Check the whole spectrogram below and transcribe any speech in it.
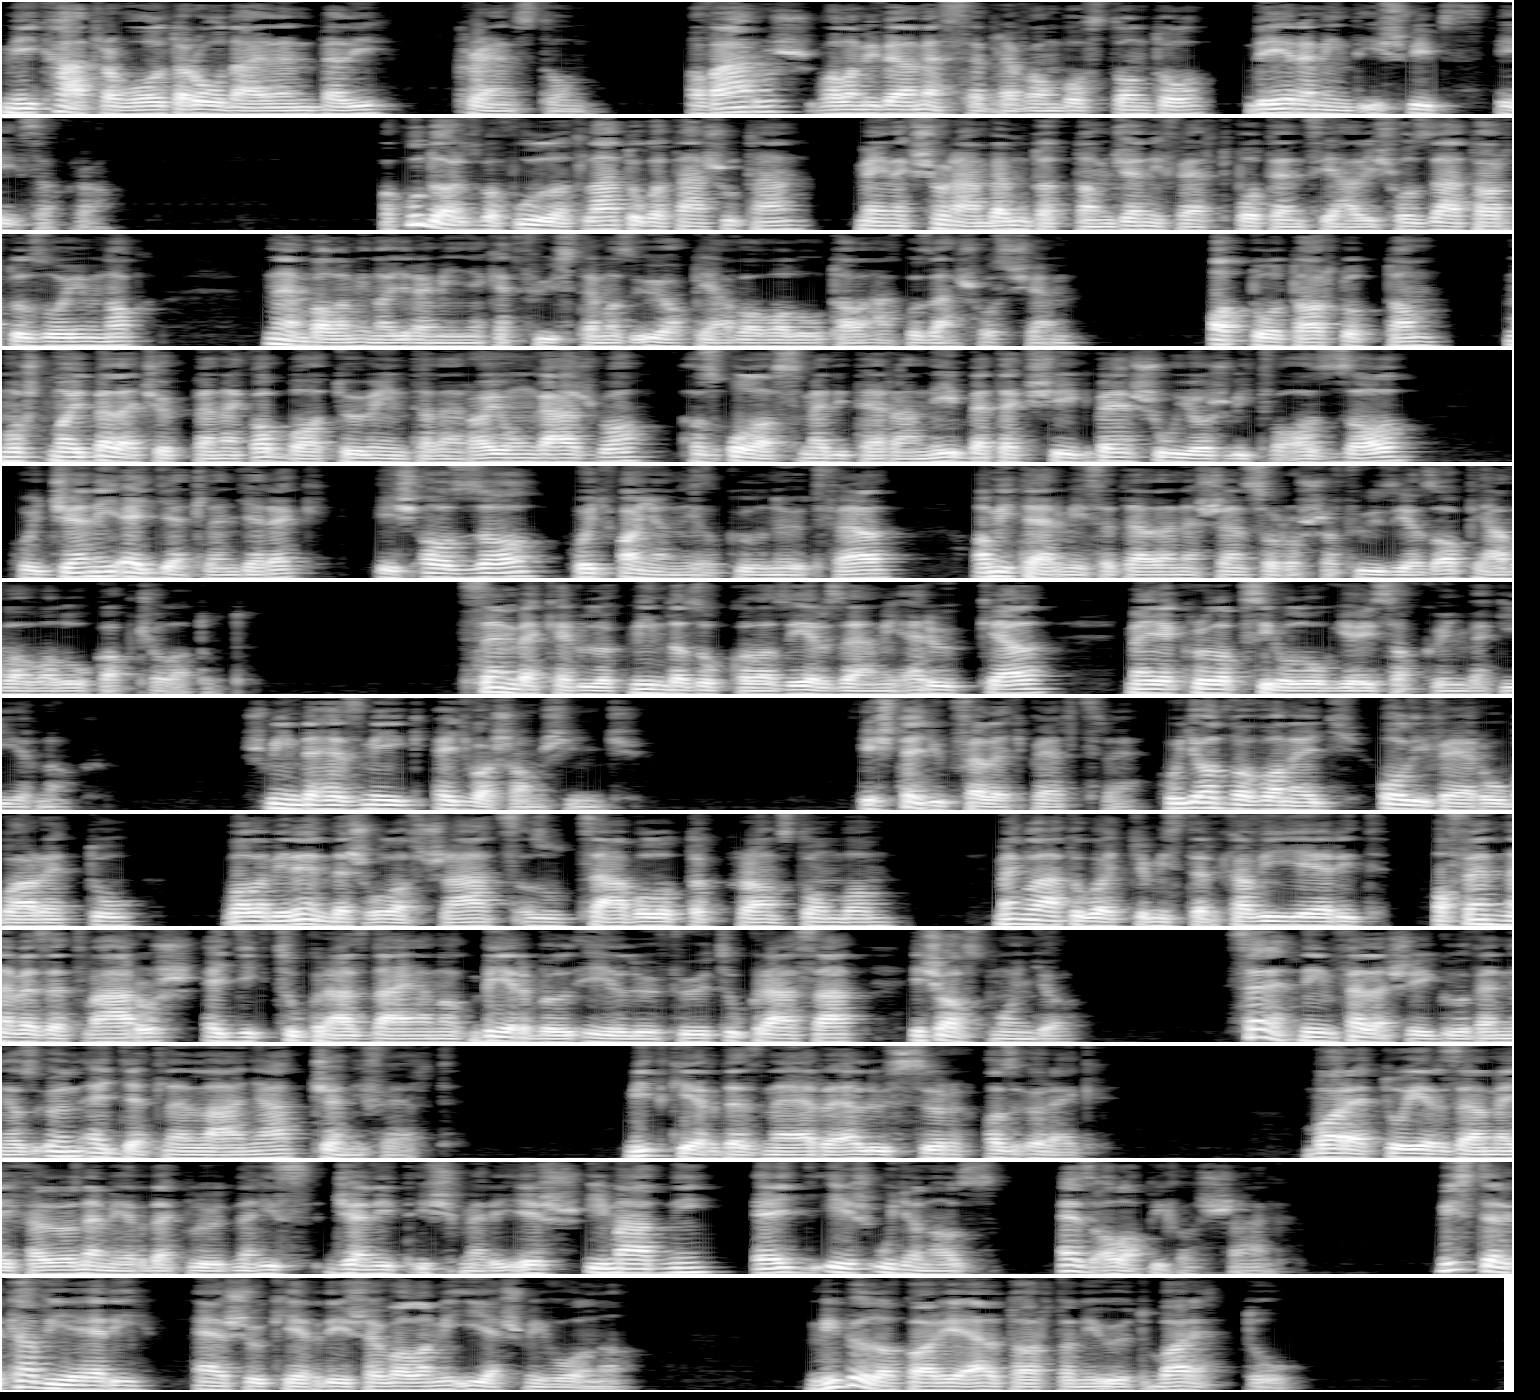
Még hátra volt a Rhode Island beli Cranston. A város valamivel messzebbre van Bostontól, délre, mint Isvips, északra. A kudarcba fulladt látogatás után, melynek során bemutattam Jennifert potenciális hozzátartozóimnak, nem valami nagy reményeket fűztem az ő apjával való találkozáshoz sem. Attól tartottam, most majd belecsöppenek abba a tövénytelen rajongásba, az olasz mediterrán népbetegségbe súlyosbítva azzal, hogy Jenny egyetlen gyerek, és azzal, hogy anya nélkül nőtt fel, ami természetellenesen szorosra fűzi az apjával való kapcsolatot. Szembe kerülök mindazokkal az érzelmi erőkkel, melyekről a pszichológiai szakkönyvek írnak. S mindehez még egy vasam sincs. És tegyük fel egy percre, hogy adva van egy Olivero Barretto, valami rendes olasz srác az utcából ott a Cranstonban, meglátogatja Mr. Cavierit, a fent nevezett város egyik cukrászdájának bérből élő főcukrászát, és azt mondja, szeretném feleségül venni az ön egyetlen lányát, Jennifert. Mit kérdezne erre először az öreg? Barretto érzelmei felől nem érdeklődne, hisz Jennyt ismeri, és imádni egy és ugyanaz. Ez alapigasság. Mr. Cavieri első kérdése valami ilyesmi volna. Miből akarja eltartani őt Barretto?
